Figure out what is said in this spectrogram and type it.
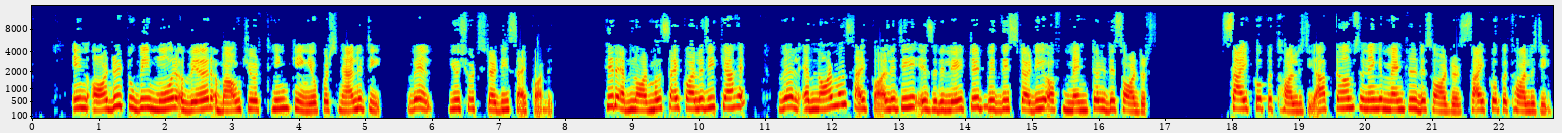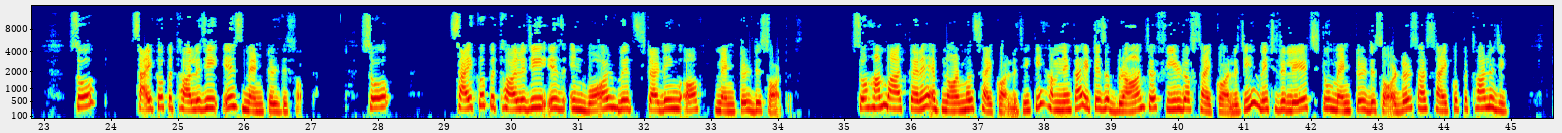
in order to be more aware about your thinking your personality well you should study psychology پھر normal psychology کیا ہے well normal psychology is related with the study of mental disorder psychopathology آپ term سنیں گے mental disorder psychopathology so psychopathology is mental disorder so psychopathology is involve with studying of mental disorder so ہم بات کریں abnormal psychology کی ہم نے کہا اٹ از اے برانچ اور field of psychology which relates to mental ڈس ڈسر اور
